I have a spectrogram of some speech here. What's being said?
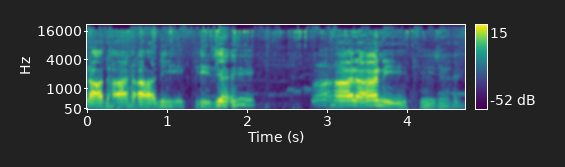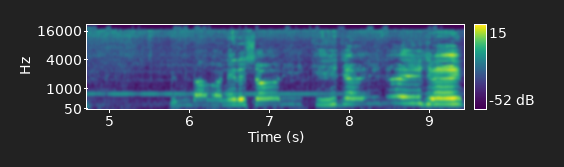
राधा रानी की जय। महारानी की जय। वृंदावन शौरी की जय जय जय।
